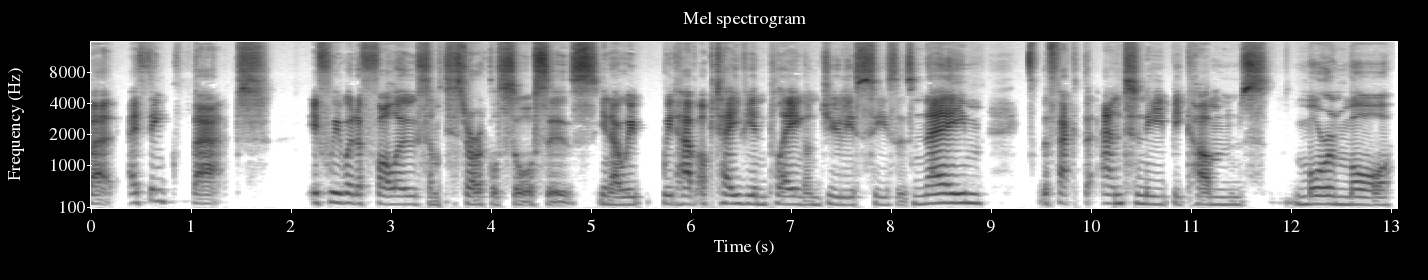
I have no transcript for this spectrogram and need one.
But I think that if we were to follow some historical sources, you know, we, we'd have Octavian playing on Julius Caesar's name. The fact that Antony becomes more and more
